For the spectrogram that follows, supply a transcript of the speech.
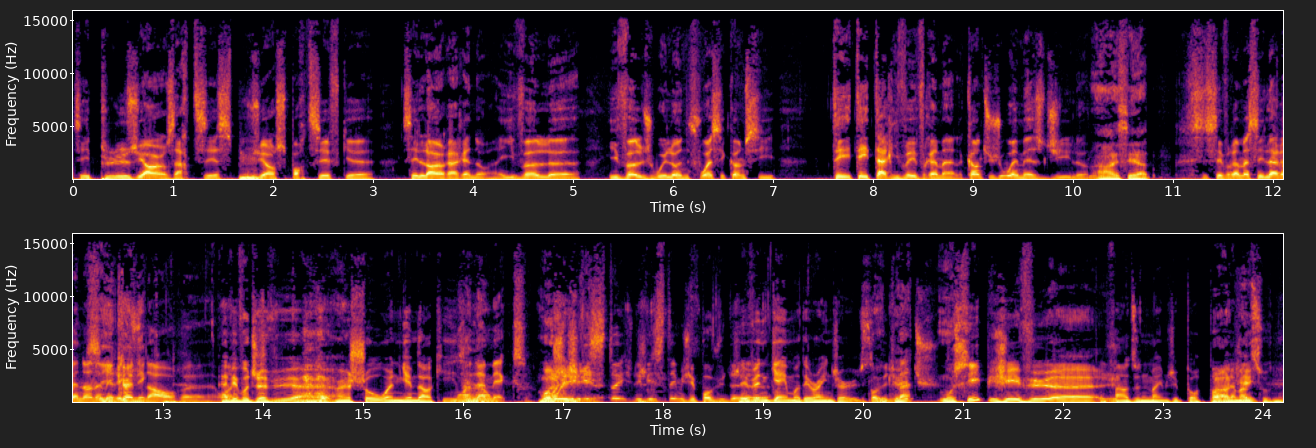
c'est plusieurs artistes, plusieurs sportifs que c'est leur arena. hein. Ils veulent euh, ils veulent jouer là une fois. C'est comme si t'es arrivé vraiment. là. Quand tu joues MSG, là, Ah, c'est. C'est vraiment c'est l'arena en Amérique iconique. du Nord. euh, ouais. Avez-vous déjà vu euh, un show ou une game de hockey? Moi, la Mex. Moi, j'ai- visité, je l'ai visité, mais j'ai pas vu de. J'ai vu une game des Rangers. Pas vu de match. Moi aussi, puis j'ai vu. Euh, Fendu de même, j'ai pas, pas Ah, vraiment de souvenirs.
